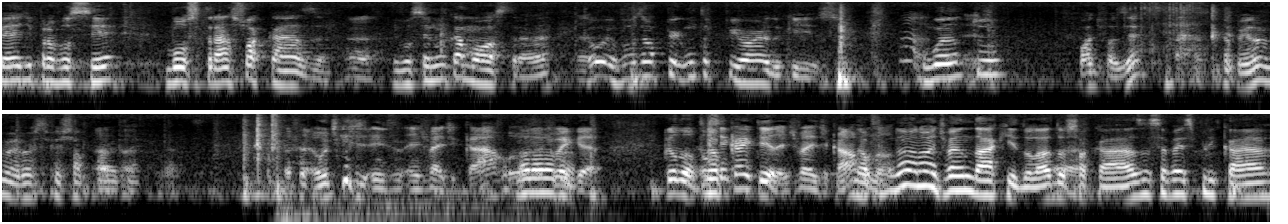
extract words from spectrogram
pede pra você mostrar a sua casa. ah. E você nunca mostra, né? Então eu vou fazer uma pergunta pior do que isso. Ah, Quanto. Pode fazer? Não, primeiro é melhor você fechar a Ah, porta. tá. Onde que a gente, a gente vai de carro? Não, não, não, é não. que é? Porque eu não, tô Não. sem carteira, a gente vai de carro Não, ou não? não, não, a gente vai andar aqui do lado da É. sua casa, você vai explicar,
